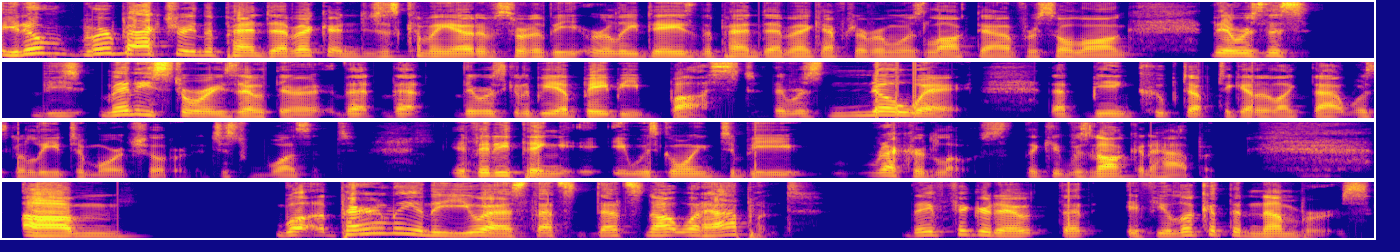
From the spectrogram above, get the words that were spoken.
You know, we're back during the pandemic and just coming out of sort of the early days of the pandemic after everyone was locked down for so long. There was this these many stories out there that that there was going to be a baby bust. There was no way that being cooped up together like that was going to lead to more children. It just wasn't. If anything, it was going to be record lows. Like it was not going to happen. Um, well, apparently in the U.S., that's that's not what happened. They figured out that if you look at the numbers,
